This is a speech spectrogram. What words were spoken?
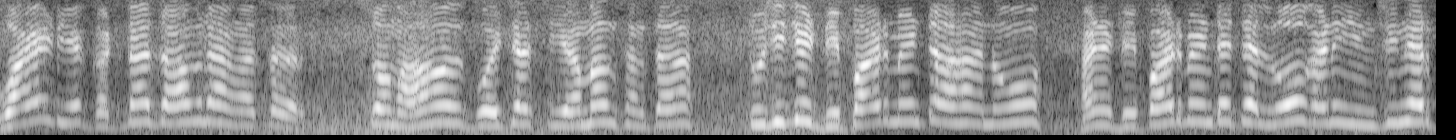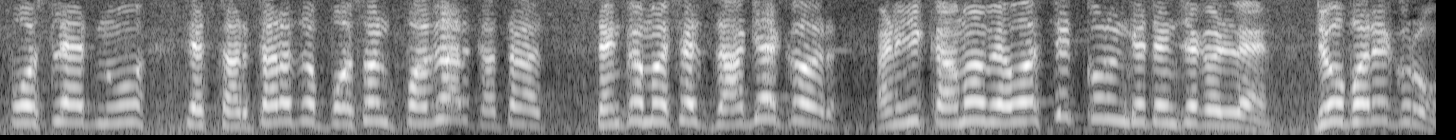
वायट हे घटना जावंक ना हांगासर. सो हांव गोंयच्या सीएमाक सांगता तुजी जी डिपार्टमेंटां आहा न्हू आनी डिपार्टमेंटाचे लोक आनी इंजिनियर पोसल्यात न्हू ते सरकाराचो बसोन पगार खातात. तांकां मातशें जागे कर आनी ही कामां वेवस्थीत करून घे तेंचे कडल्यान देव बरें करूं.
